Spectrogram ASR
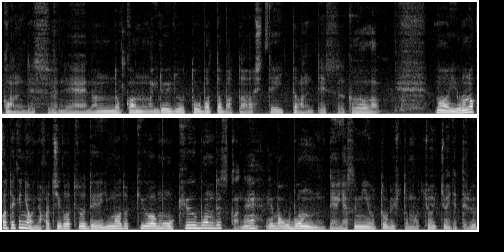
間ですね、何らかのいろいろとバタバタしていたんですが、まあ世の中的にはね8月で今時はもう旧盆ですかね。えまあお盆で休みを取る人もちょいちょい出てる。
